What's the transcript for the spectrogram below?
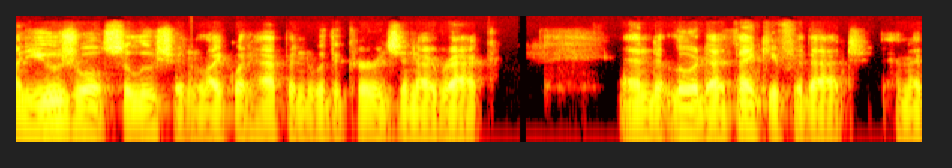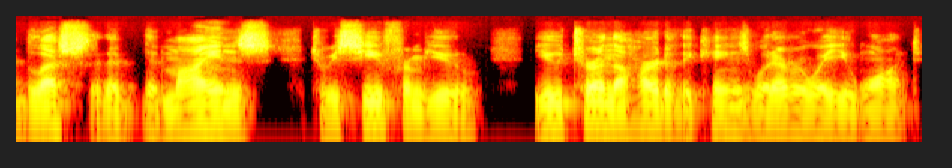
unusual solution, like what happened with the Kurds in Iraq, and Lord, I thank you for that. And I bless the, the minds to receive from you. You turn the heart of the kings whatever way you want.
